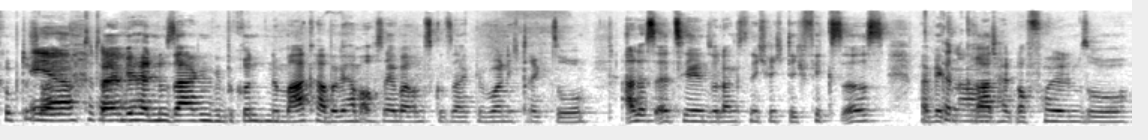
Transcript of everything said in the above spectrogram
kryptisch Ja, an. total. Weil wir halt nur sagen, wir begründen eine Marke, aber wir haben auch selber uns gesagt, wir wollen nicht direkt so alles erzählen, solange es nicht richtig fix ist. Weil wir Genau. gerade halt noch voll im so.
